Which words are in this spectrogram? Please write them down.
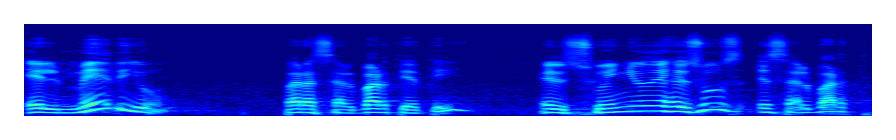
el medio para salvarte a ti. El sueño de Jesús es salvarte.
